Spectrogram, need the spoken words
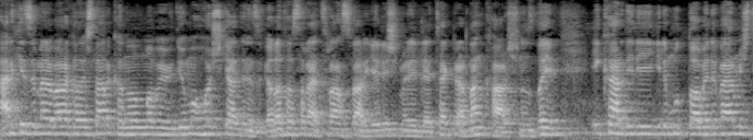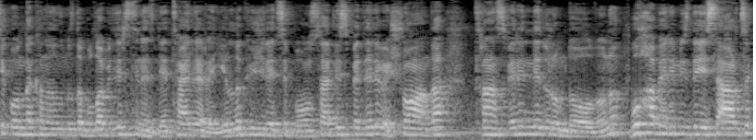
Herkese merhaba arkadaşlar kanalıma ve videoma hoş geldiniz. Galatasaray transfer gelişmeleriyle tekrardan karşınızdayım. Icardi ile ilgili mutlu haberi vermiştik. Onu da kanalımızda bulabilirsiniz. Detayları, yıllık ücreti, bonservis bedeli ve şu anda transferin ne durumda olduğunu. Bu haberimizde ise artık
